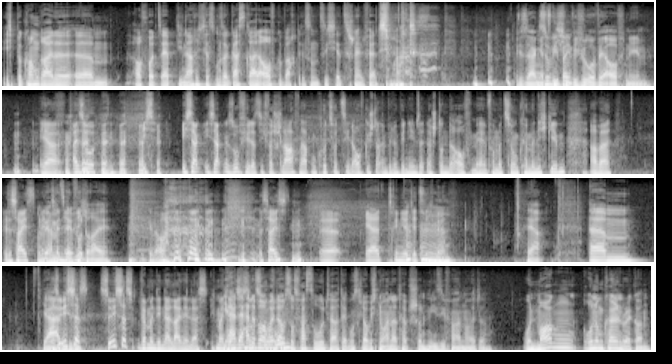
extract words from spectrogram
ich bekomme gerade ähm, auf WhatsApp die Nachricht, dass unser Gast gerade aufgewacht ist und sich jetzt schnell fertig macht. Wir sagen jetzt So wie nicht, bei- um wie viel Uhr wir aufnehmen. Ja, also ich, ich, sag, ich sag nur so viel, dass ich verschlafen habe und kurz vor 10 aufgestanden bin und wir nehmen seit einer Stunde auf. Mehr Informationen können wir nicht geben, aber das heißt, Und wir haben jetzt trainiert 11.03 Uhr. Genau. das heißt, äh, er trainiert jetzt nicht mehr. Ja. Ähm, ja, also ist das, so ist das, wenn man den alleine lässt. Ich meine, Ja, der es hat aber heute auch so fast Ruhetag. Der muss, glaube ich, nur anderthalb Stunden easy fahren heute. Und morgen rund um Köln Recon.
